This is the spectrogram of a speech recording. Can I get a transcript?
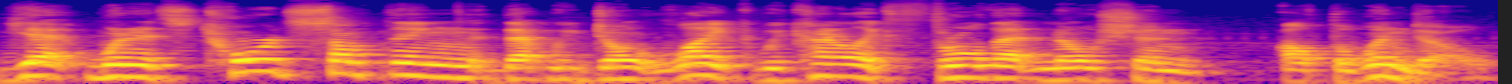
yet when it's towards something that we don't like, we kind of like throw that notion out the window.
